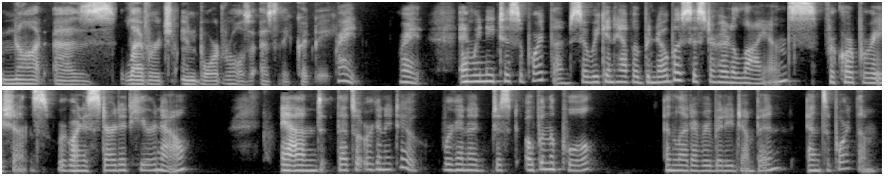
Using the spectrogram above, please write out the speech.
not as leveraged in board roles as they could be. Right. Right. And we need to support them. So we can have a Bonobo Sisterhood Alliance for corporations. We're going to start it here now. And that's what we're going to do we're going to just open the pool and let everybody jump in and support them.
